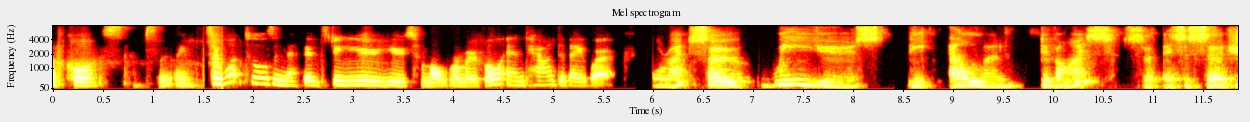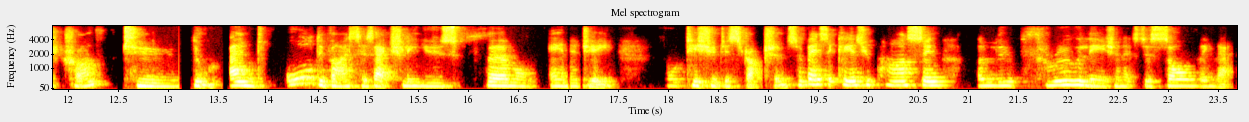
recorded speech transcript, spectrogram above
Of course, absolutely. So, what tools and methods do you use for mole removal and how do they work? All right. So, we use the Ellman device. So, it's a Surgitron to do, and all devices actually use thermal energy for tissue destruction. So basically, as you're passing a loop through a lesion, it's dissolving that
